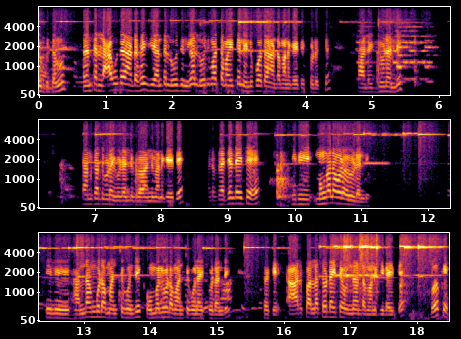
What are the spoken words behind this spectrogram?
చూపిద్దాము. అదంతా లాగుతా అంట ఫ్రెండ్స్. ఇదంతా లూజ్ ఉంది కదా లూజ్ మొత్తం అయితే నిండిపోతాయంట మనకైతే చూడొచ్చు. అండ్ ఇది చూడండి. కనకత్ కూడా చూడండి. బాగుంది మనకైతే. అండ్ ప్రజెంట్ అయితే ఇది ముంగల కూడా చూడండి. దీని అందం కూడా మంచిగా ఉంది. కొమ్మలు కూడా మంచిగా ఉన్నాయి చూడండి. ఓకే. ఆరు పళ్ళతో అయితే ఉందంట మనకి ఇదైతే. ఓకే.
